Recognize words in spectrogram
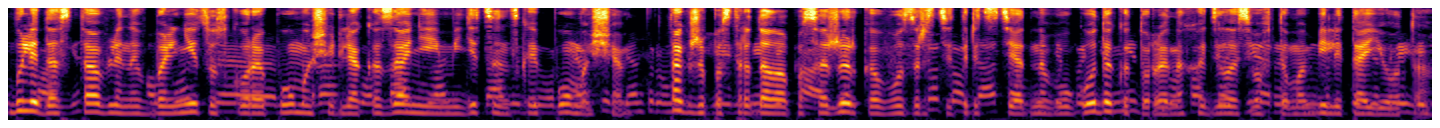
были доставлены в больницу скорой помощи для оказания медицинской помощи. Также пострадала пассажирка в возрасте 31 года, которая находилась в автомобиле Toyota.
